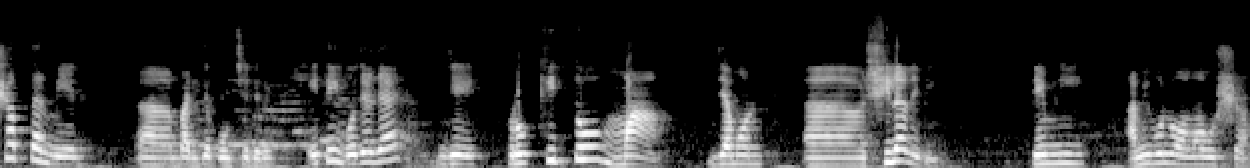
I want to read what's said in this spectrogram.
সব তার মেয়ের বাড়িতে পৌঁছে দেবে। এতেই বোঝা যায় যে প্রকৃত মা যেমন শিলাদেবী তেমনি আমি বলব অমাবস্যা।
